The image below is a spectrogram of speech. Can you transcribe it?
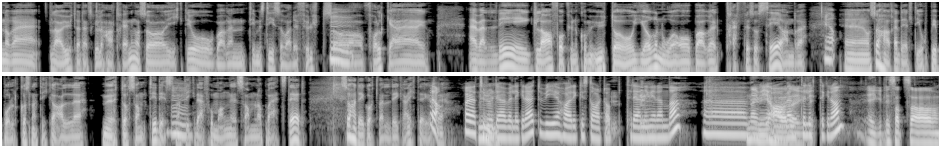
når jeg la ut at jeg skulle ha treninger, så gikk det jo bare en times tid, så var det fullt. Så Mm. folk er, er veldig glad for å kunne komme ut og, og gjøre noe og bare treffes og se andre. Ja. Uh, og så har jeg delt de opp i bolker, sånn at ikke alle møter samtidig, sånn at Mm. ikke det er for mange samla på ett sted. Så har det gått veldig greit, egentlig. Ja, Og jeg tror Mm. det er veldig greit. Vi har ikke starta opp treninger ennå. Nei, vi vi har avventer egentlig- lite grann. Egentlig satsa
